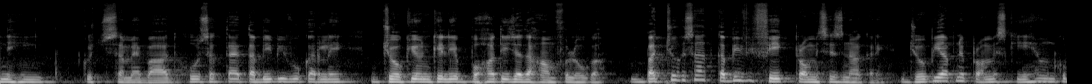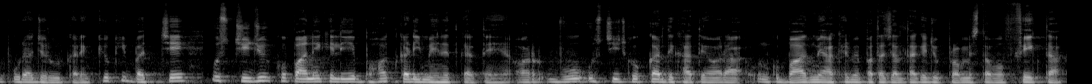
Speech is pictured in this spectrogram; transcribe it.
नहीं, कुछ समय बाद हो सकता है, तभी भी वो कर लें, जो कि उनके लिए बहुत ही ज़्यादा हार्मफुल होगा। बच्चों के साथ कभी भी फेक प्रोमिस ना करें। जो भी आपने प्रॉमिस किए हैं, उनको पूरा ज़रूर करें, क्योंकि बच्चे उस चीज़ों को पाने के लिए बहुत कड़ी मेहनत करते हैं और वो उस चीज़ को कर दिखाते हैं और उनको बाद में आखिर में पता चलता है कि जो प्रॉमिस था, वो फेक था।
